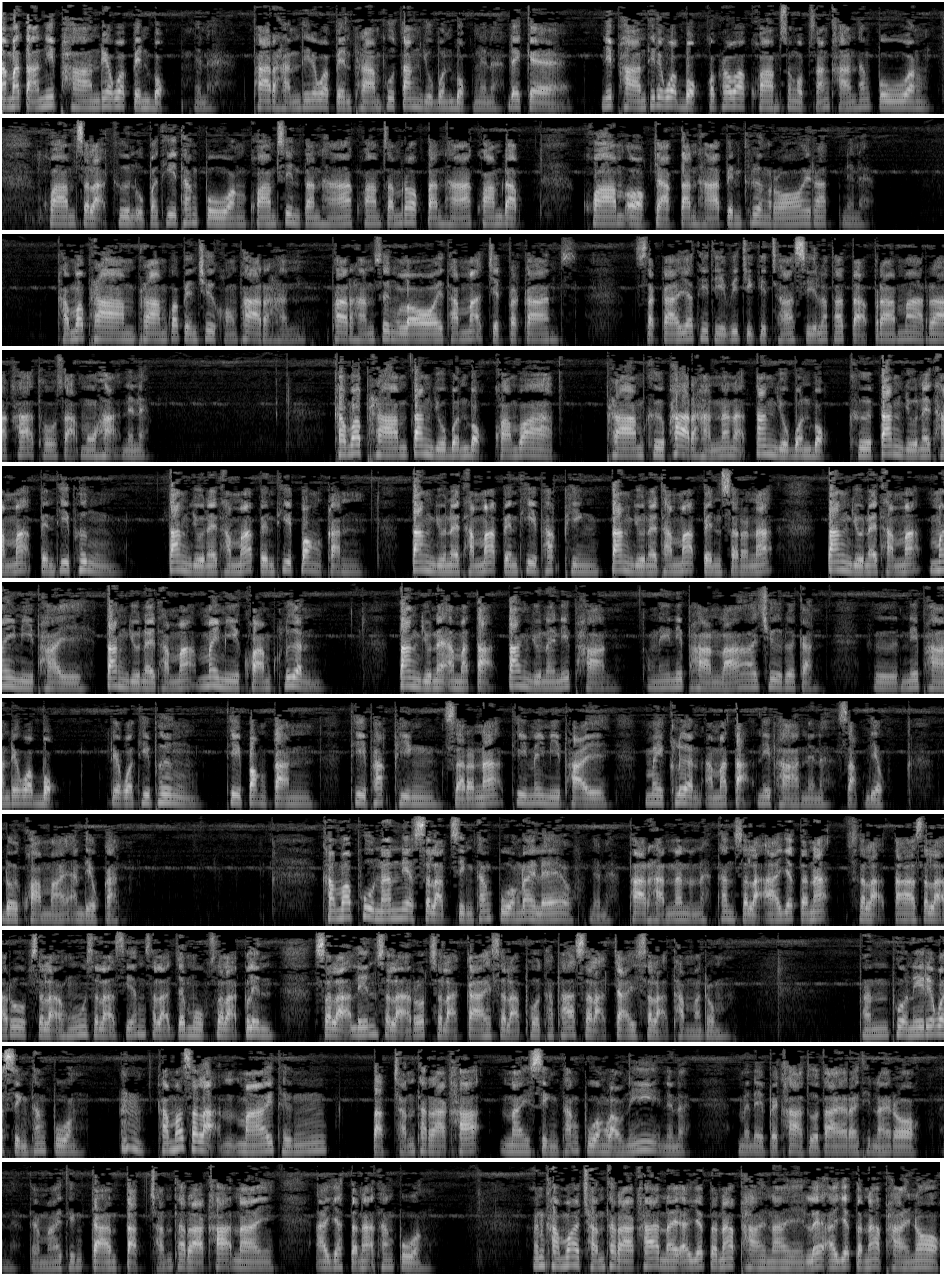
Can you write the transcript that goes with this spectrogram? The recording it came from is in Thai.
อมตะนิพานเรียกว่าเป็นบกเนี่ยนะพระอรหันต์ที่เรียกว่าเป็นพรามผู้ตั้งอยู่บนบกเนี่ยนะได้แก่นิพานที่เรียกว่าบกก็เพราะว่าความสงบสังขารทั้งปวง ความสละคืนอุปธิทั้งปวง ความสิ้นตันหา ความสำรอกตันหา ความดับ ความออกจากตันหาเป็นเครื่องร้อยรัดเนี่ยนะคำว่าพรามพรามก็เป็นชื่อของพระอรหันต์พระอรหันต์ซึ่งลอยธรรมะเจ็ดประการ สกายทิฏฐิวิจิกิจฉาศีลพัตตปรามาราคะโทสะโมหะเนี่ยนะ คำว่าพราหมณ์ตั้งอยู่บนบกความว่าพราหมณ์คือพระอรหันต์นั่นนะตั้งอยู่บนบก คือตั้งอยู่ในธรรมะเป็นที่พึ่ง ตั้งอยู่ในธรรมะเป็นที่ป้องกัน ตั้งอยู่ในธรรมะเป็นที่พักพิง ตั้งอยู่ในธรรมะเป็นสารณะ ตั้งอยู่ในธรรมะไม่มีภัย ตั้งอยู่ในธรรมะไม่มีความเคลื่อน ตั้งอยู่ในอมตะ ตั้งอยู่ในนิพพาน ตรงนี้นิพพานหลายชื่อด้วยกัน คือนิพพานเรียกว่าบก เรียกว่าที่พึ่งที่ป้องกัน ที่พักพิงสารณะที่ไม่มีภัยไม่เคลื่อนอมตะนิพานเนี่ยนะสับเดียวโดยความหมายอันเดียวกันคำว่าผู้นั้นเนี่ยสลัดสิ่งทั้งปวงได้แล้วเนี่ยนะพาหันนั่นนะท่านสละอายตนะ สละตาสละรูป สละหู สละเสียง สละจมูก สละกลิ่น สละลิ้น สละรส สละกาย สละโพธพาสละใจ สละธรรมารมพันพวกนี้เรียกว่าสิ่งทั้งปวงคำว่าสละหมายถึงตัดฉันทราคะ ในสิ่งทั้งปวงเหล่านี้เนี่ยนะไม่ได้ไปฆ่าตัวตายอะไรที่ไหนหรอก แต่หมายถึงการตัดฉันทราคะในอายตนะทั้งปวงนั้นคำว่าฉันทราคะในอายตนะภายในและอายตนะภายนอก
